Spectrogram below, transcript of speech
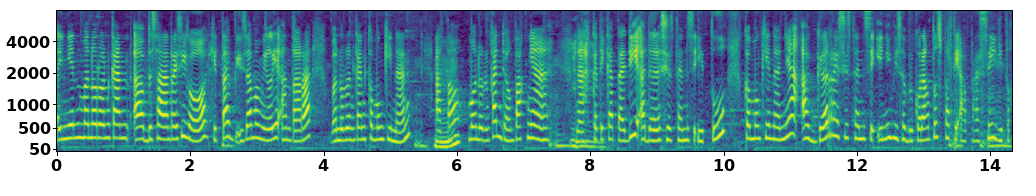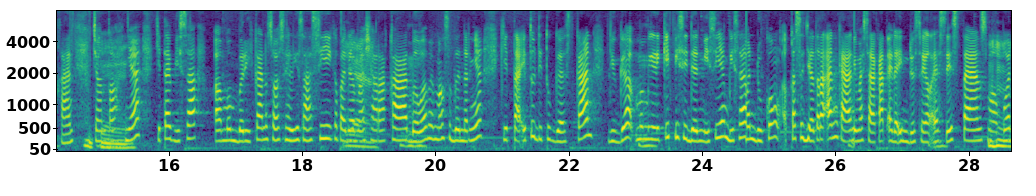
ingin menurunkan uh, besaran resiko, kita bisa memilih antara menurunkan kemungkinan atau menurunkan dampaknya. Nah, ketika tadi ada resistensi itu, kemungkinannya agar resistensi ini bisa berkurang tuh seperti apa sih gitu kan? Contohnya kita bisa uh, memberikan sosialisasi kepada Iya. masyarakat bahwa memang sebenarnya kita itu ditugaskan juga memiliki visi dan misi yang bisa mendukung uh, kesejahteraan kan di masyarakat. Ada industrial assistance maupun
